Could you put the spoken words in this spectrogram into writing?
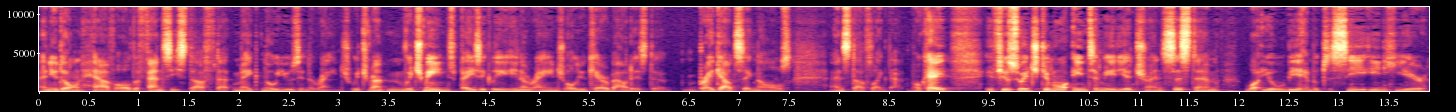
and you don't have all the fancy stuff that make no use in the range which which means basically in a range all you care about is the breakout signals and stuff like that. Okay? If you switch to more intermediate trend system what you will be able to see in here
